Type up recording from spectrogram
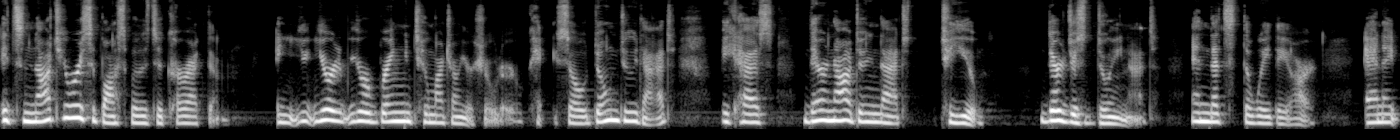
it's not your responsibility to correct them. And you, you're you're bringing too much on your shoulder. Okay, so don't do that because they're not doing that to you. They're just doing that, and that's the way they are. And it,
